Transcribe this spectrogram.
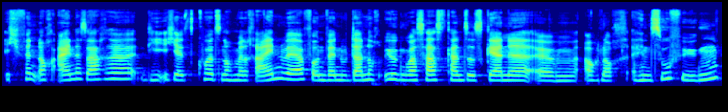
ich finde noch eine Sache, die ich jetzt kurz noch mit reinwerfe und wenn du dann noch irgendwas hast, kannst du es gerne ähm, auch noch hinzufügen.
